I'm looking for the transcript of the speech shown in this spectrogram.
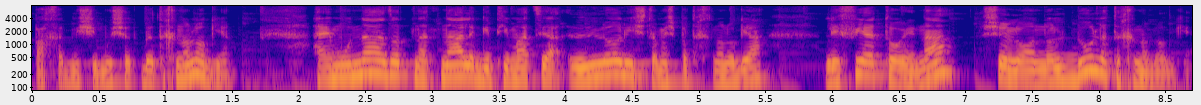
פחד משימוש בטכנולוגיה. האמונה הזאת נתנה לגיטימציה לא להשתמש בטכנולוגיה, לפי התואנה שלא נולדו לטכנולוגיה.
